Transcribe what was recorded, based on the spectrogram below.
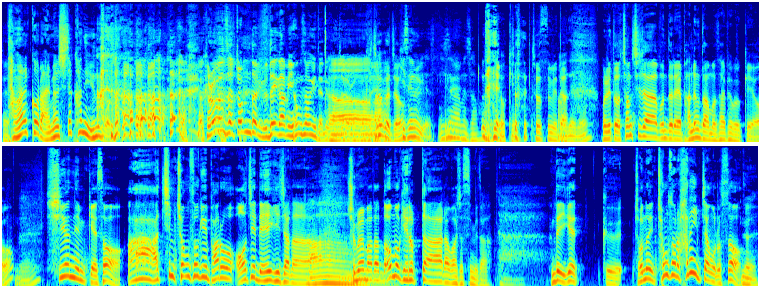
네. 당할 걸 알면 시작하는 이유는 뭐죠? 그러면서 좀 더 유대감이 형성이 되는 거죠. 여러분. 그죠, 그죠. 희생을 위해서 희생하면서. 오케이 오케이. 좋습니다. 아, 네네. 우리 또 청취자분들의 반응도 한번 살펴볼게요. 네. 시은님께서 아 아침 청소기 바로 어제 내 얘기잖아. 아. 주말마다 너무 괴롭다라고 하셨습니다. 근데 이게 그 저는 청소를 하는 입장으로서 네.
